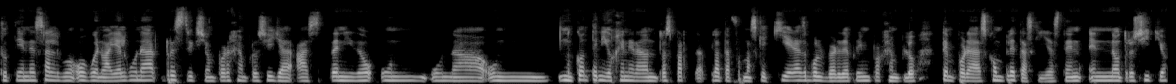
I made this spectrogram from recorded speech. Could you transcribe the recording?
¿tú tienes algo, o bueno, hay alguna restricción, por ejemplo, si ya has tenido un, una- un, un contenido generado en otras plataformas que quieras volver de premium, por ejemplo, temporadas completas que ya estén en otro sitio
